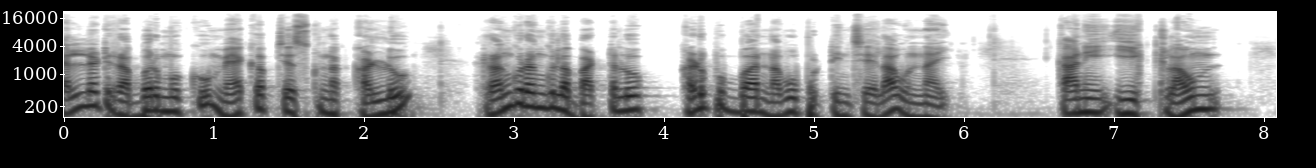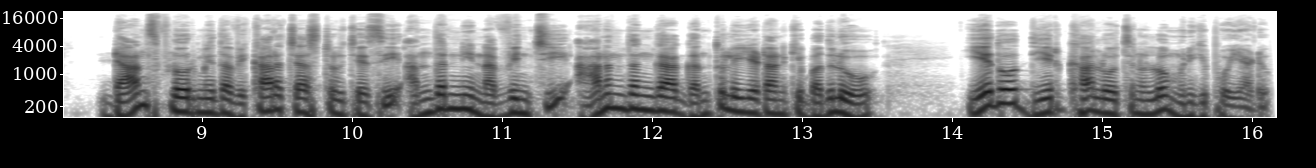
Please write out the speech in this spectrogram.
తెల్లటి రబ్బరు ముక్కు మేకప్ చేసుకున్న కళ్ళు రంగురంగుల బట్టలు కడుపుబ్బా నవ్వు పుట్టించేలా ఉన్నాయి. కానీ ఈ క్లౌన్ డాన్స్ ఫ్లోర్ మీద వికార చేష్టలు చేసి అందర్నీ నవ్వించి ఆనందంగా గంతులెయ్యటానికి బదులు ఏదో దీర్ఘాలోచనలో మునిగిపోయాడు.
